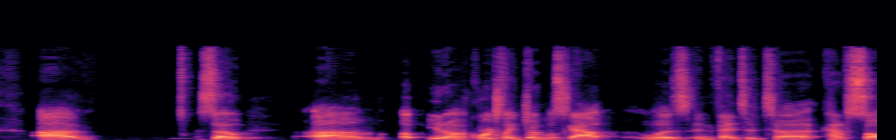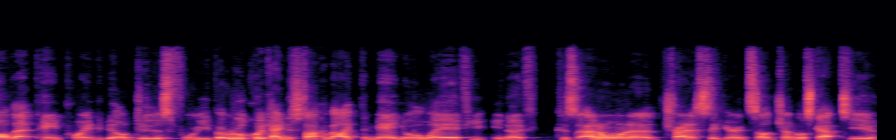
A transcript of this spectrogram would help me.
um, so um, uh, you know, of course, like Jungle Scout was invented to kind of solve that pain point to be able to do this for you. But real quick, I can just talk about like the manual way. If you, you know, because I don't want to try to sit here and sell Jungle Scout to you.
